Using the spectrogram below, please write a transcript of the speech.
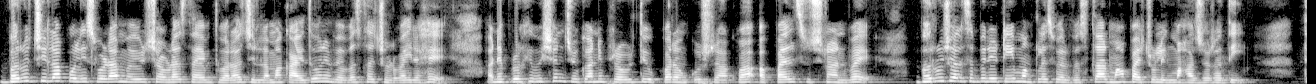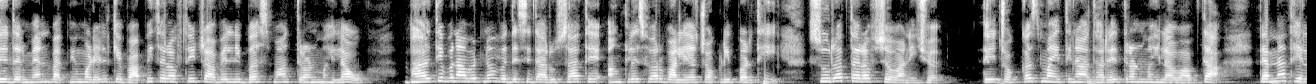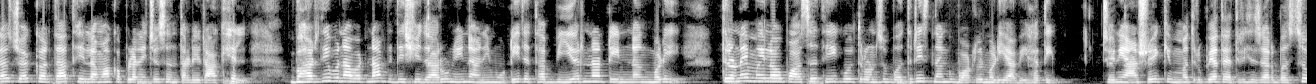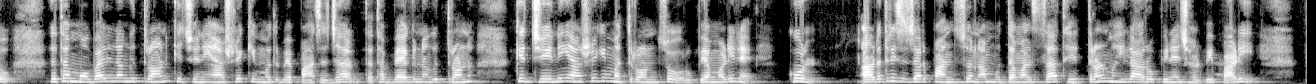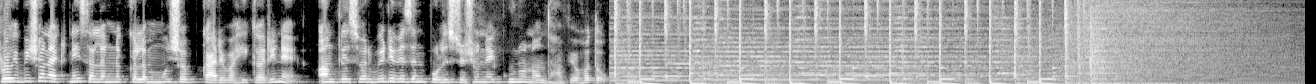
ભરૂચ જિલ્લા પોલીસ વડા મયુર ચાવડા સાહેબ દ્વારા જિલ્લામાં કાયદો અને વ્યવસ્થા જળવાઈ રહે અને પ્રોહિબિશન જુગાની પ્રવૃત્તિ ઉપર અંકુશ રાખવા અપાયેલ સૂચના અન્વયે ભરૂચ એલસીબીની ટીમ અંકલેશ્વર વિસ્તારમાં પેટ્રોલિંગમાં હાજર હતી. તે દરમિયાન બાતમી મળેલ કે વાપી તરફથી ટ્રાવેલની બસમાં ત્રણ મહિલાઓ ભારતીય બનાવટનો વિદેશી દારૂ સાથે અંકલેશ્વર વાલિયા ચોકડી પરથી સુરત તરફ જવાની છે. તે ચોક્કસ માહિતીના આધારે ત્રણ મહિલાઓ આવતા તેમના થેલા ચેક કરતા થેલામાં કપડાં નીચે સંતાડી રાખેલ. ભારતીય બનાવટના વિદેશી દારૂની નાની મોટી તથા બિયરના ટીન નંગ મળી ત્રણેય મહિલાઓ પાસેથી કુલ ત્રણસો બત્રીસ નંગ બોટલ મળી આવી હતી, જેની આશરે કિંમત રૂપિયા તેત્રીસ હજાર બસો તથા મોબાઈલ નંગ ત્રણ કે જેની આશરે કિંમત રૂપિયા પાંચ હજાર તથા બેગ નંગ ત્રણ કે જેની આશરે કિંમત ત્રણસો રૂપિયા મળીને કુલ આડત્રીસ હજાર પાંચસોના મુદ્દામાલ સાથે ત્રણ મહિલા આરોપીને ઝડપી પાડી. પ્રોહિબિશન એક્ટની સંલગ્ન કલમ મુજબ કાર્યવાહી કરીને અંકલેશ્વર બી ડિવિઝન પોલીસ સ્ટેશને ગુનો નોંધાવ્યો હતો.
